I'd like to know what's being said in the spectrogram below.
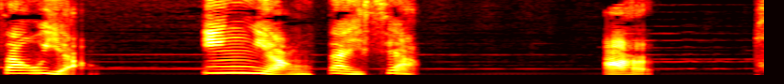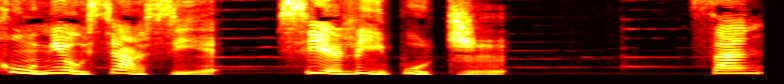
瘙痒。阴痒带下，二吐衄下血，泻痢不止；三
